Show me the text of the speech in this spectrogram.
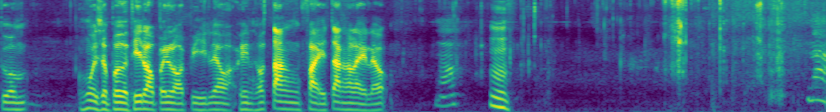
ตัว ห้วยสะเพอที่เราไปลอยปีที่แล้วอะเห็นเขาตั้งไฟตั้งอะไรแล้ว เนาะอืมน่า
